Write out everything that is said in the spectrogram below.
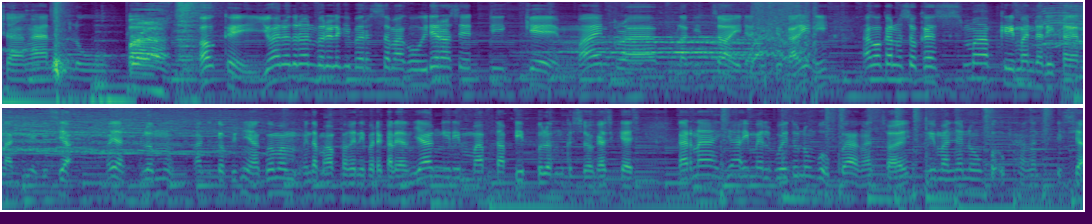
Jangan lupa. Oke, yo halo teman balik lagi bersama aku Ida di game Minecraft lagi coy dan video kali ini aku akan masuk ke map kiriman dari kalian lagi ya guys ya. Oh ya sebelum lanjut ke videonya aku mau minta maaf banget nih pada kalian yang ngirim map tapi belum ke guys guys. Karena ya email gue itu numpuk banget coy. Emailnya numpuk banget guys ya.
